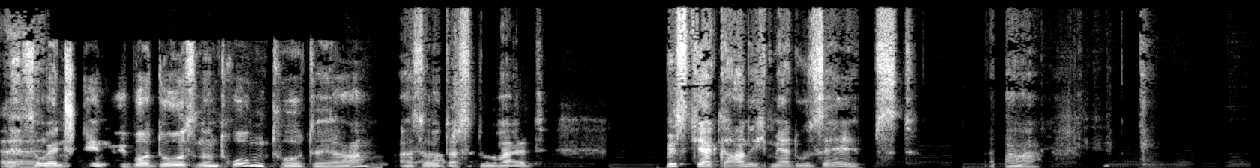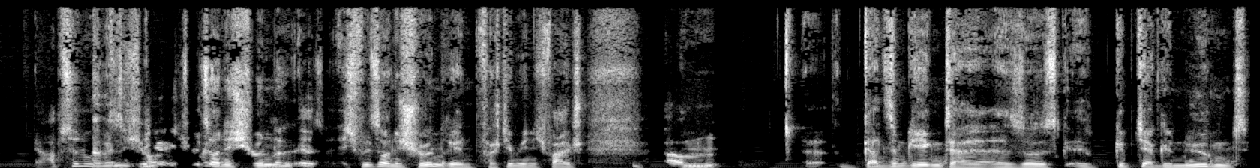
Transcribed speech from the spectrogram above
Ja, so äh, entstehen Überdosen und Drogentote, ja. Also ja, dass du halt bist ja gar nicht mehr du selbst. Ja. Ja, absolut. ich, ich will es auch nicht schön, mhm. äh, ich will es auch nicht schönreden, verstehe mich nicht falsch. Ähm, mhm. Ähm, ganz im Gegenteil. Also es gibt ja genügend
